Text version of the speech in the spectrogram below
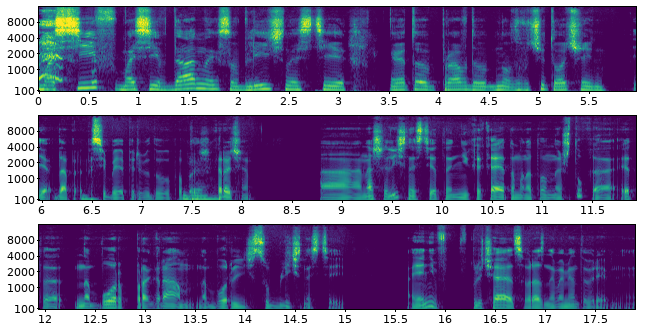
массив, массив данных, субличности. Это, правда, ну, звучит очень... Да, спасибо, я переведу попроще. Короче, а, наша личность — это не какая-то монотонная штука, это набор программ, набор лич- субличностей. И они в- включаются в разные моменты времени.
